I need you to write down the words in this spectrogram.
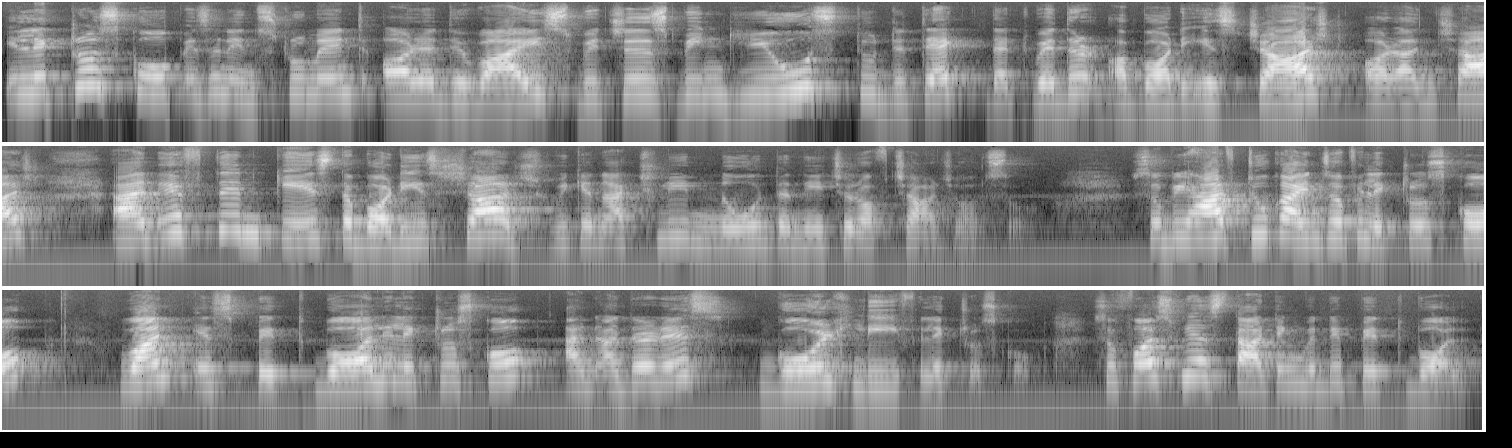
Electroscope is an instrument or a device which is being used to detect that whether a body is charged or uncharged and if in case the body is charged we can actually know the nature of charge also. So we have two kinds of electroscope one is pith ball electroscope and other is gold leaf electroscope. So first we are starting with the pith ball.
